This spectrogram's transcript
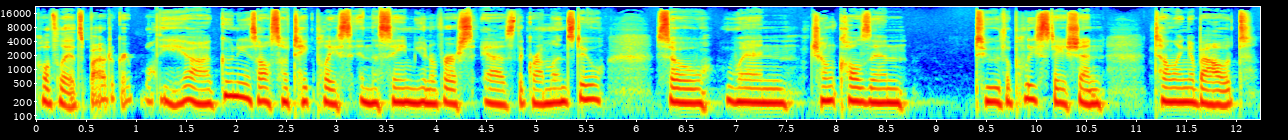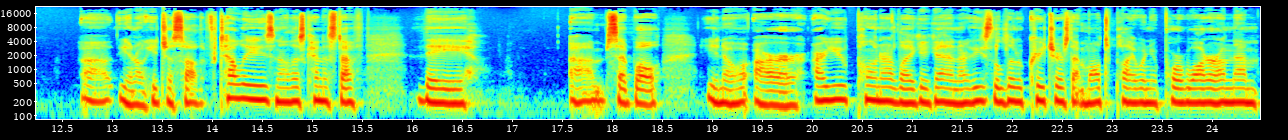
Hopefully it's biodegradable. The uh, Goonies also take place in the same universe as the Gremlins do. So when Chunk calls in to the police station telling about, uh, you know, he just saw the Fratellis and all this kind of stuff, they um, said, well, you know, are are you pulling our leg again? Are these the little creatures that multiply when you pour water on them?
